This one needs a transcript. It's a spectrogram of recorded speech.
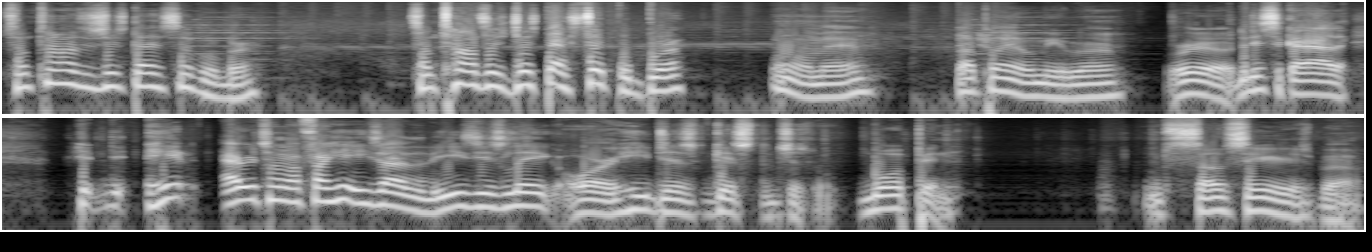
Sometimes it's just that simple, bro. Sometimes it's just that simple, bro. Come on, man. Stop playing with me, bro. Real. This guy hit, hit every time I fight hit, he's either the easiest lick or he just gets to just whooping. I'm so serious, bro.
